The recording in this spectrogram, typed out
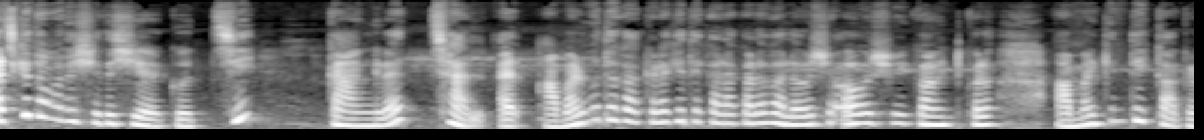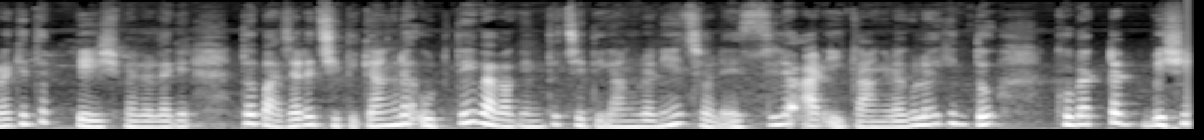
আজকে তোমাদের সাথে শেয়ার করছি কাংড়ার ছাল। আর আমার মতো কাঁকড়া খেতে কারা কারা ভালোবাসে, অবশ্যই কমেন্ট করো। আমার কিন্তু এই কাঁকড়া খেতে বেশ ভালো লাগে। তো বাজারে চিতি কাঁকড়া উঠতেই বাবা কিন্তু চিতি কাঁকড়া নিয়ে চলে এসেছিল। আর এই কাংড়াগুলোই কিন্তু খুব একটা বেশি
